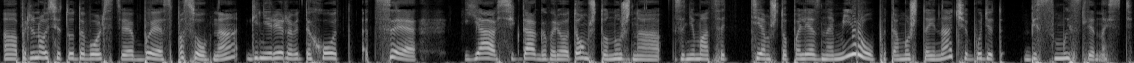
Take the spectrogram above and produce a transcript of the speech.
а, приносит удовольствие, б, способна генерировать доход, с, я всегда говорю о том, что нужно заниматься тем, что полезно миру, потому что иначе будет бессмысленность.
